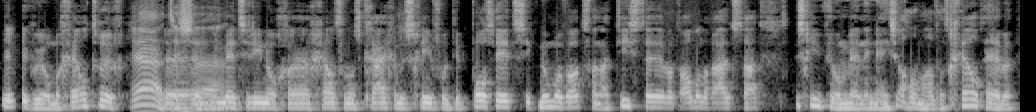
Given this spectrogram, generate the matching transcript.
ik wil mijn geld terug. Ja, het is, uh, Mensen die nog uh, geld van ons krijgen, misschien voor deposits, ik noem maar wat, van artiesten, wat allemaal nog uitstaat. Misschien wil men ineens allemaal dat geld hebben.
